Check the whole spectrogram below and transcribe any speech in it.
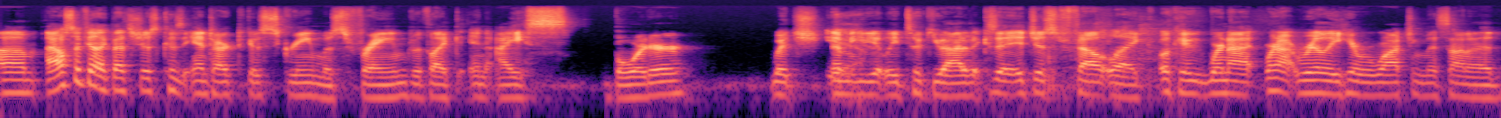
um, I also feel like that's just because Antarctica's screen was framed with like an ice border, which Yeah. immediately took you out of it because it just felt like okay, we're not we're not really here. We're watching this on a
